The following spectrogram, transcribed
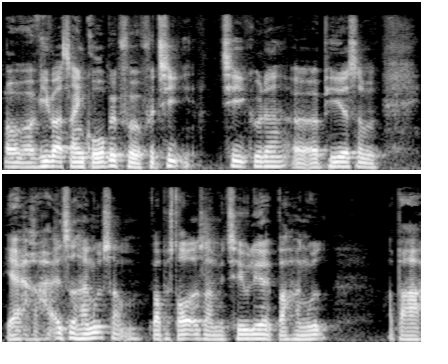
Og, og vi var så en gruppe på, på 10, 10 gutter og, og piger, som ja, altid hang ud sammen. Var på strøget sammen i Tivoli, bare hang ud. Og bare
